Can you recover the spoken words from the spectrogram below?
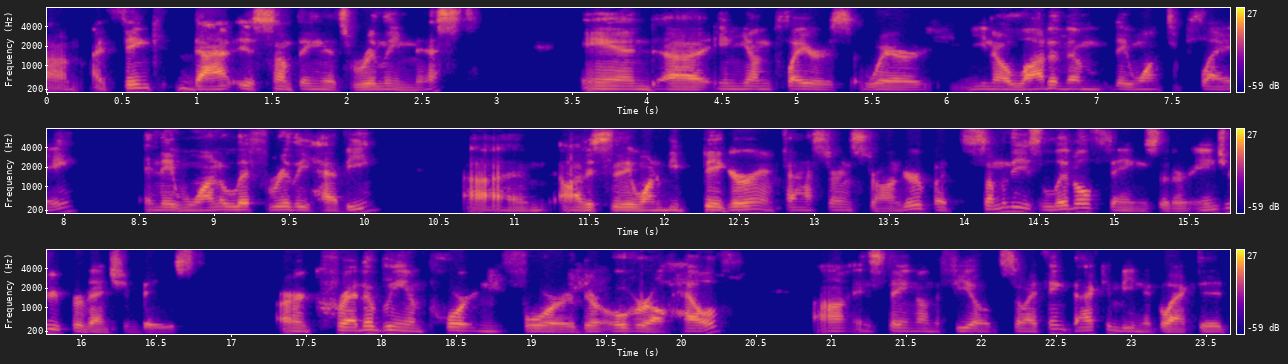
Um, I think that is something that's really missed and uh, in young players where you know a lot of them they want to play and they want to lift really heavy. Um, obviously they want to be bigger and faster and stronger but some of these little things that are injury prevention based are incredibly important for their overall health uh, and staying on the field. So i think that can be neglected.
